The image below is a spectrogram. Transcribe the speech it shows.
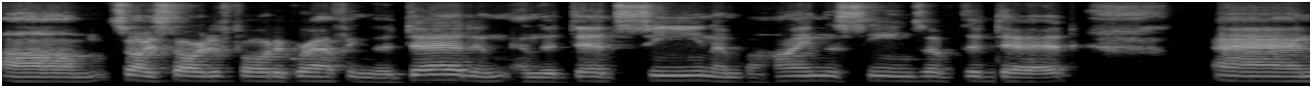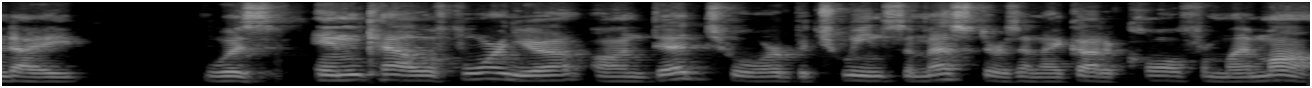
Um, so I started photographing the dead and, and the dead scene and behind the scenes of the dead. And I was in California on Dead Tour between semesters, and I got a call from my mom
